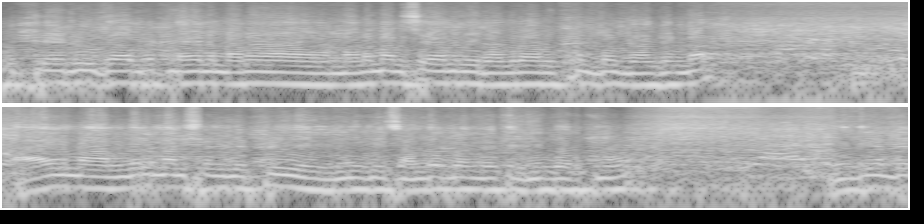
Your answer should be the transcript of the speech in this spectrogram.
పుట్టాడు కాబట్టి ఆయన మన మన మనిషి అని మీరు అందరూ అనుకుంటాం కాకుండా ఆయన మా అందరి మనిషి అని చెప్పి మీకు ఈ సందర్భంగా తెలియజేస్తున్నాం. ఎందుకంటే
